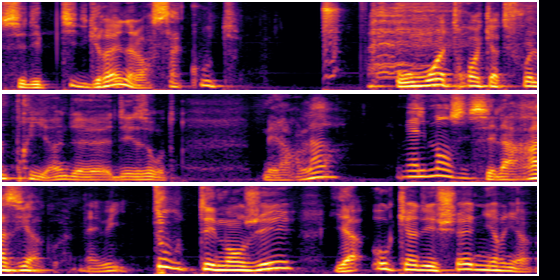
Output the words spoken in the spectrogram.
c'est des petites graines, alors ça coûte au moins 3-4 fois le prix hein, de- des autres. Mais alors là, Mais c'est la razzia, quoi. Oui. Tout est mangé, il n'y a aucun déchet ni rien.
